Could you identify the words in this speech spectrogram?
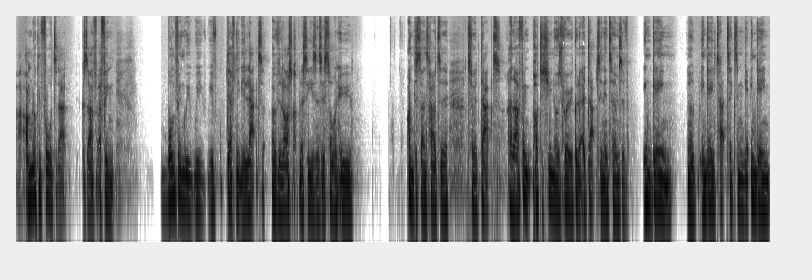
I'm looking forward to that because I, I think one thing we, we we've definitely lacked over the last couple of seasons is someone who understands how to to adapt, and I think Pochettino is very good at adapting in terms of in game, you know, in game tactics and in game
